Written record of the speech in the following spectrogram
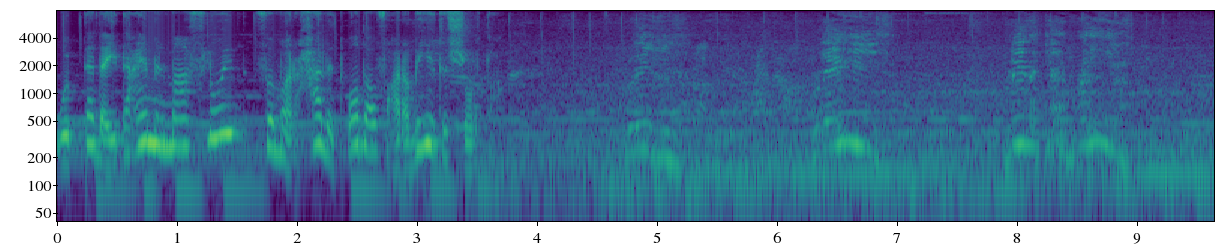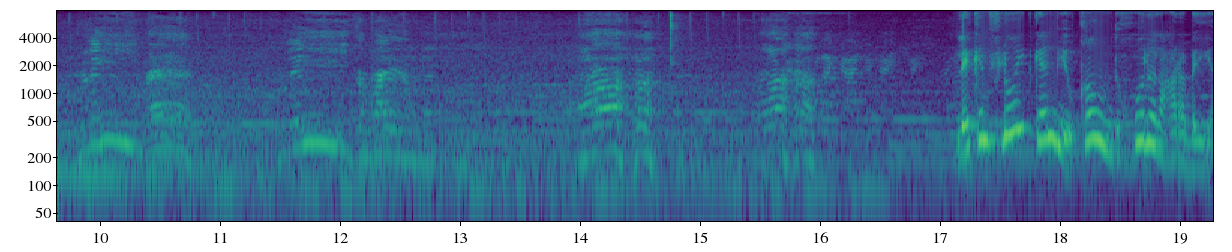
وابتدى يتعامل مع فلويد في مرحلة وضعه في عربية الشرطة. لكن فلويد كان بيقاوم دخول العربية.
